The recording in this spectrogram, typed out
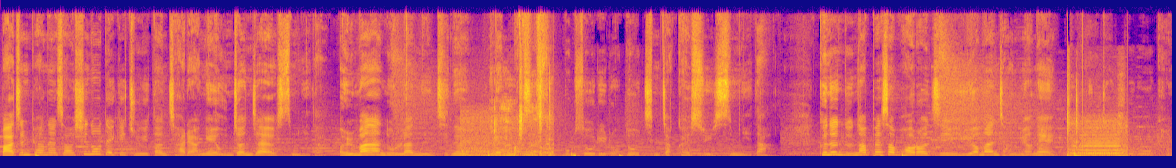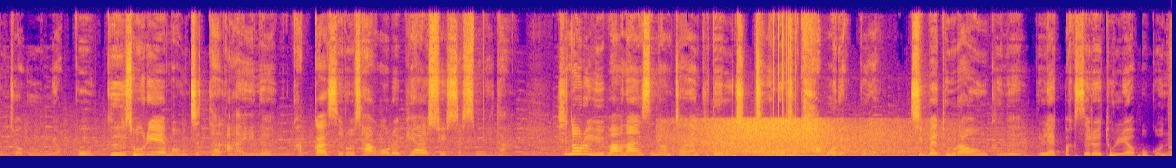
맞은편에서 신호대기 중이던 차량의 운전자였습니다. 얼마나 놀랐는지는 속 목소리로도 짐작할 수 있습니다. 그는 눈앞에서 벌어진 위험한 장면에 본격적으로 경적을 울렸고 그 소리에 멈칫한 아이는 가까스로 사고를 피할 수 있었습니다. 신호를 위반한 승용차는 그대로 직진을 해서 가버렸고요. 집에 돌아온 그는 블랙박스를 돌려보고는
